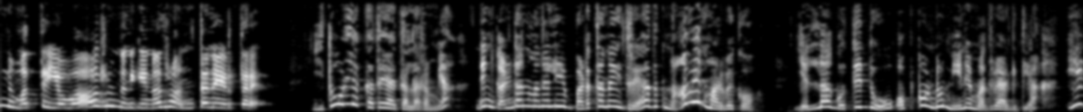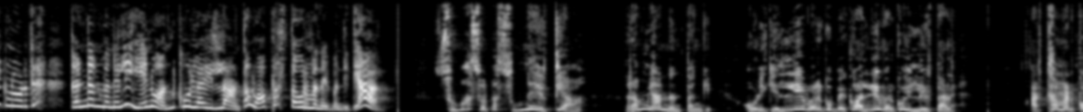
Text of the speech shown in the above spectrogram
ನಮ್ಮತ್ತೆ ಯಾವಾಗಲೂ ನನಗೇನಾದ್ರೂ ಅಂತಾನೆ ಇರ್ತಾರೆ. ಇದು ಒಳ್ಳೆ ಕಥೆ ಆಯ್ತಲ್ಲ ರಮ್ಯಾ? ನಿನ್ ಗಂಡನ ಮನೇಲಿ ಬಡತನ ಇದ್ರೆ ಅದಕ್ಕೆ ನಾವೇನ್ ಮಾಡ್ಬೇಕು? ಎಲ್ಲ ಗೊತ್ತಿದ್ದು ಒಪ್ಕೊಂಡು ನೀನೇ ಮದ್ವೆ ಆಗಿದ್ಯಾ? ಈಗ ನೋಡಿದ್ರೆ ಗಂಡನ ಮನೇಲಿ ಏನು ಅನುಕೂಲ ಇಲ್ಲ ಅಂತ ವಾಪಸ್ ತವ್ರ ಮನೆಗೆ ಬಂದಿದ್ಯಾ? ಸುಮಾ ಸ್ವಲ್ಪ ಸುಮ್ಮನೆ ಇರ್ತೀಯಾ? ರಮ್ಯಾ ನನ್ನ ತಂಗಿ. ಅವಳಿಗೆ ಎಲ್ಲಿವರೆಗೂ ಬೇಕೋ ಅಲ್ಲಿವರೆಗೂ ಇಲ್ಲಿರ್ತಾಳೆ. ಅರ್ಥ ಮಾಡ್ಕೊ.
